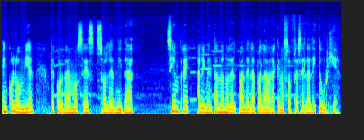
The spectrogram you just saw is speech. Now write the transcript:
En Colombia recordamos es solemnidad, siempre alimentándonos del pan de la palabra que nos ofrece la liturgia.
